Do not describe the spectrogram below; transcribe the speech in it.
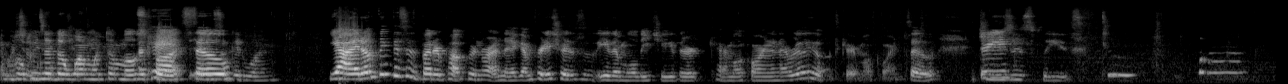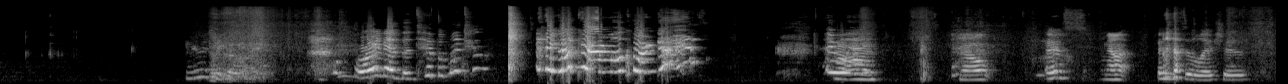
I'm Which hoping that the one with the most Okay, spots so- is a good one. Yeah, I don't think this is buttered popcorn rotten egg. I'm pretty sure this is either moldy cheese or caramel corn, and I really hope it's caramel corn. So, three, Jesus, please. two, one. You're gonna take a bite. Right at the tip of my tooth. I got caramel corn, guys. I won. Uh-uh. No, It's not. It's delicious.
